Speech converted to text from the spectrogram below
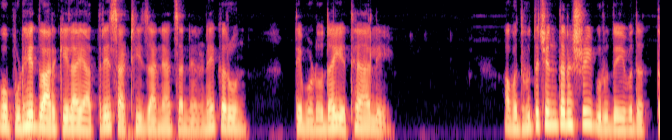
व पुढे द्वारकेला यात्रेसाठी जाण्याचा निर्णय करून ते बडोदा येथे आले. अवधूत चिंतन श्री गुरुदेव दत्त.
